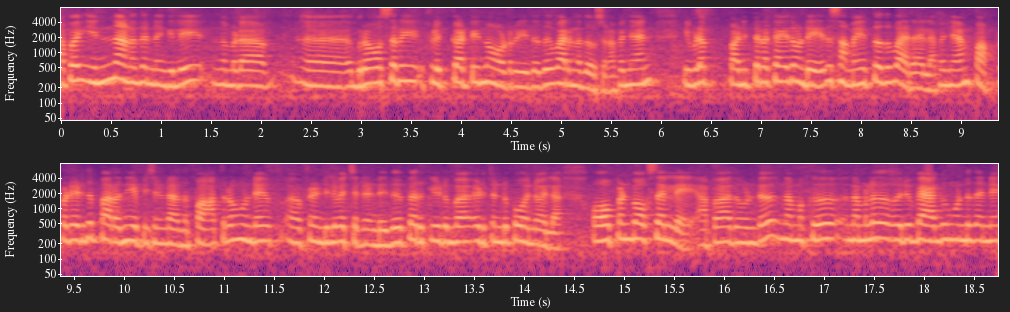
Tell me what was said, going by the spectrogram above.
അപ്പോൾ ഇന്നാണെന്നുണ്ടെങ്കിൽ നമ്മുടെ ഗ്രോസറി ഫ്ലിപ്കാർട്ടിൽ നിന്ന് ഓർഡർ ചെയ്തത് വരണ ദിവസമാണ്. അപ്പം ഞാൻ ഇവിടെ പണിത്തിരക്കായതുകൊണ്ട് ഏത് സമയത്തും അത് വരാല്ല അപ്പം ഞാൻ പപ്പട എടുത്ത് പറഞ്ഞ് ഏൽപ്പിച്ചിട്ടുണ്ടായിരുന്നു. പാത്രവും കൊണ്ട് ഫ്രണ്ടിൽ വെച്ചിട്ടുണ്ട്. ഇത് പെറുക്കിയിടുമ്പോൾ എടുത്തുകൊണ്ട് പോകുന്നല്ല ഓപ്പൺ ബോക്സ് അല്ലേ? അപ്പോൾ അതുകൊണ്ട് നമുക്ക് നമ്മൾ ഒരു ബാഗും കൊണ്ട് തന്നെ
